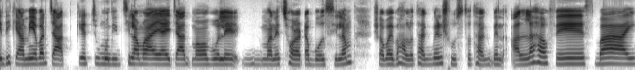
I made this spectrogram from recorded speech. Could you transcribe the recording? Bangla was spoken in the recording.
এদিকে আমি আবার চাঁদকে চুমু দিচ্ছিলাম, আয় আয়, চাঁদ মামা বলে মানে ছড়াটা বলছিলাম। সবাই ভালো থাকবেন, সুস্থ থাকবেন। আল্লাহ হাফেজ বাই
